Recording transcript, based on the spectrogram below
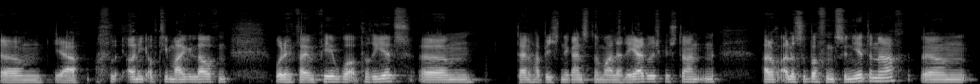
Ähm, ja, auch nicht optimal gelaufen. Wurde im Februar operiert. Ähm, dann habe ich eine ganz normale Reha durchgestanden. Hat auch alles super funktioniert danach. Ähm,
